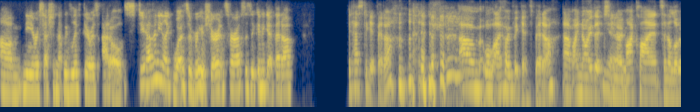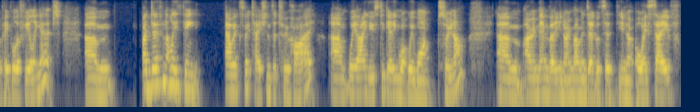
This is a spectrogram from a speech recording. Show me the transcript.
um, near recession that we've lived through as adults. Do you have any like words of reassurance for us? Is it going to get better? It has to get better. um, well, I hope it gets better. Um, I know that yeah. you know my clients and a lot of people are feeling it. Um, I definitely think our expectations are too high. Um, we are used to getting what we want sooner. Um, I remember, you know, mum and dad would said, you know, always save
